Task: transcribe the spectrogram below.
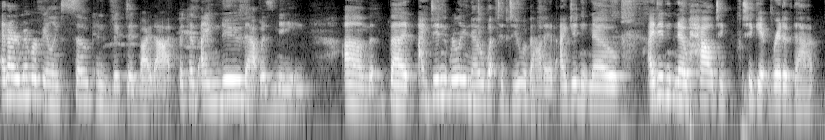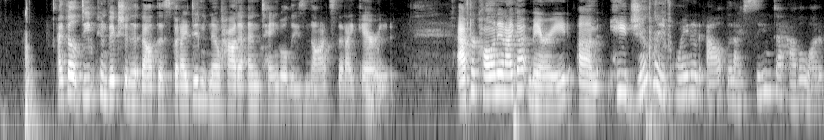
And I remember feeling so convicted by that because I knew that was me. Um, but I didn't really know what to do about it. I didn't know, I didn't know how to, to get rid of that. I felt deep conviction about this, but I didn't know how to untangle these knots that I carried. After Colin and I got married, um, he gently pointed out that I seemed to have a lot of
